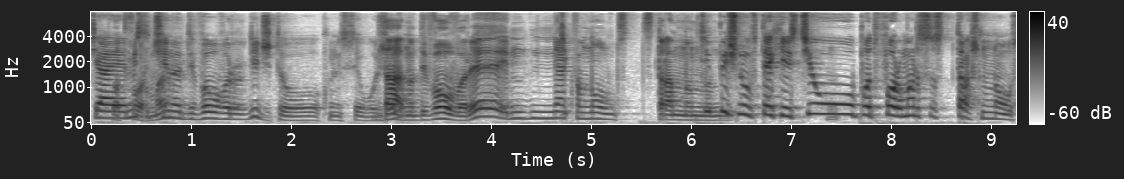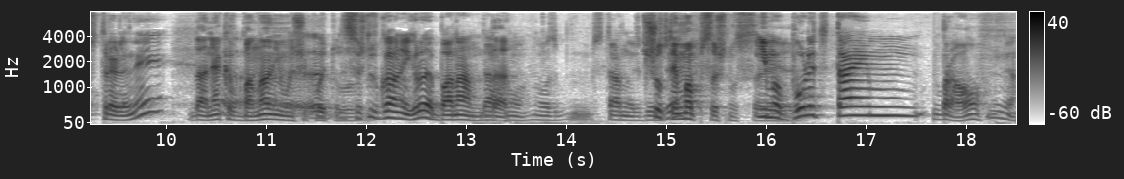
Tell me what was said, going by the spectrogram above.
Тя е, Платформа. мисля, че на Devolver Digital, ако не се лъжа. Да, на Devolver е някаква много странна... Типично в техен стил платформър с страшно много стреляне. Да, някакъв банан имаше, който... Всъщност главният герой е банан, да, Да. Много, много странно изглежда. Em up всъщност. е. Има Bullet Time. Браво. Да.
